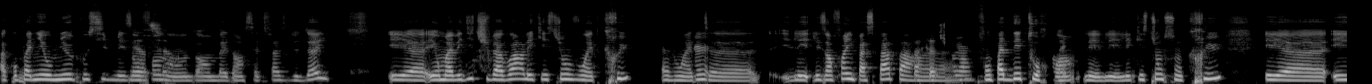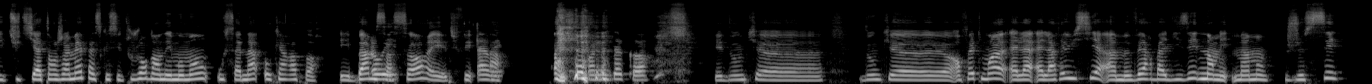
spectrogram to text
accompagner au mieux possible mes enfants dans, dans, bah, dans, cette phase de deuil. Et, on m'avait dit, tu vas voir, les questions vont être crues. Elles vont être, mmh. les, les, enfants, ils passent pas par, font pas de détour, quoi. Hein. Les, les, les, questions sont crues et, et tu t'y attends jamais parce que c'est toujours dans des moments où ça n'a aucun rapport. Et bam, ah ça sort et tu fais ah, ah on est d'accord. Et donc, euh, donc euh, en fait, moi, elle a, elle a réussi à me verbaliser. Non, mais maman, je sais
